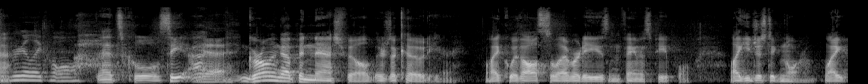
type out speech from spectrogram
it was really cool. That's cool. See, I, Yeah. growing up in Nashville, there's a code here. Like with all celebrities and famous people, like you just ignore them. Like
